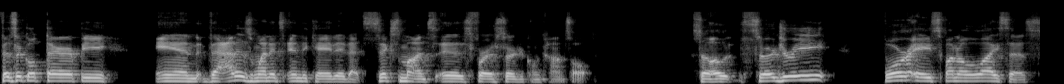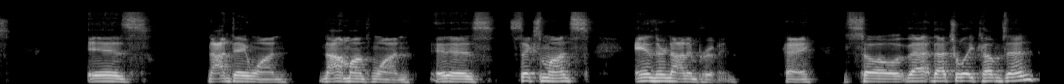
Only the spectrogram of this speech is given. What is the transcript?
physical therapy, and that is when it's indicated at six months is for a surgical consult. So surgery for a spondylolysis is not day one, not month one. It is six months and they're not improving. Okay. So that that's really comes in.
